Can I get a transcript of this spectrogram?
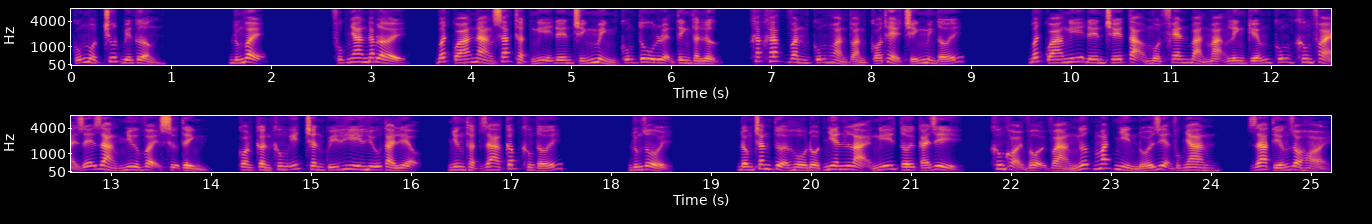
cũng một chút biến cường. Đúng vậy. Phục Nhan đáp lời, bất quá nàng xác thật nghĩ đến chính mình cũng tu luyện tinh thần lực, khắc khắc văn cũng hoàn toàn có thể chính mình tới. Bất quá nghĩ đến chế tạo một phen bản mạng linh kiếm cũng không phải dễ dàng như vậy sự tình, còn cần không ít chân quý hy hữu tài liệu, nhưng thật ra cấp không tới. Đúng rồi. Đồng chăn tựa hồ đột nhiên lại nghĩ tới cái gì, không khỏi vội vàng ngước mắt nhìn đối diện Phục Nhan, ra tiếng dò hỏi,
